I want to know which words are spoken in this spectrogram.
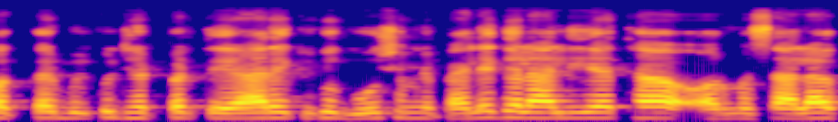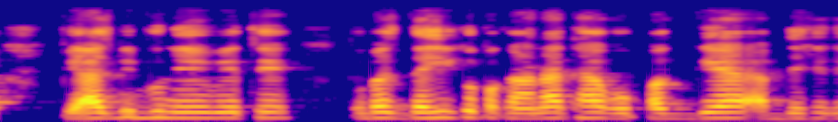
पककर बिल्कुल झटपट तैयार है क्योंकि गोश्त हमने पहले गला लिया था और मसाला, प्याज भी भुने हुए थे। तो बस दही को पकाना था, वो पक गया। अब देखें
